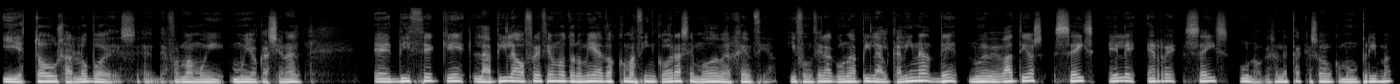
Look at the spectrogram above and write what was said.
y esto usarlo pues eh, de forma muy, muy ocasional. Eh, dice que la pila ofrece una autonomía de 2,5 horas en modo emergencia y funciona con una pila alcalina de 9 vatios 6LR61, que son estas que son como un prisma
